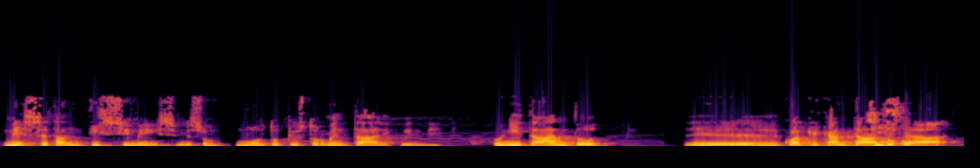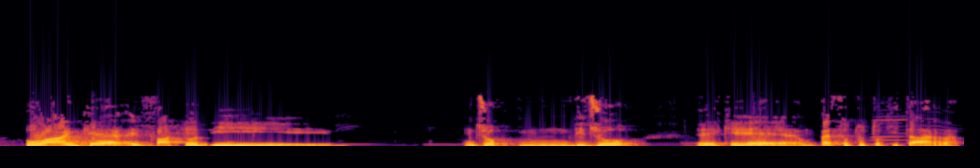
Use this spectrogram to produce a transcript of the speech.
messe tantissime, sono molto più strumentali, quindi ogni tanto eh, qualche cantato o, o anche il fatto di Mm, di Joe eh, che è un pezzo tutto chitarra,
